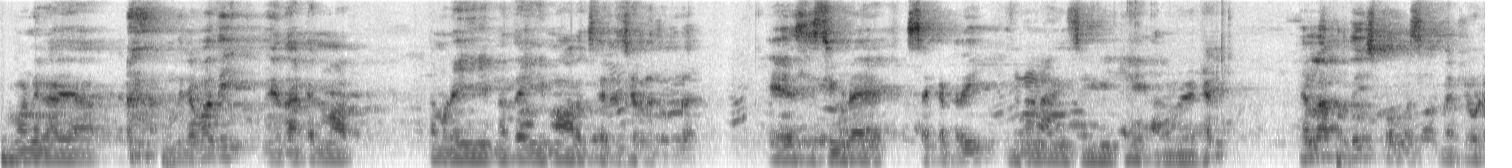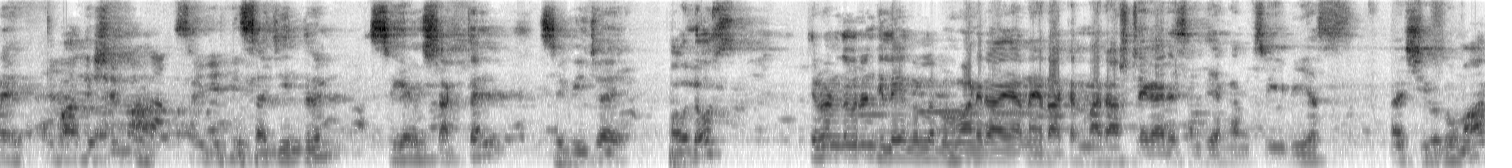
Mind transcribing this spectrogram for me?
ബഹുമാന്യരായ നിരവധി നേതാക്കന്മാർ നമ്മുടെ ഈ ഇന്നത്തെ ഈ മാർച്ച് എത്തിച്ചേർന്നിട്ടുണ്ട്. കെ എസ് എസ് സിയുടെ secretary C V K Arivazhagan Kerala Pradesh Congress committee ഉപാധ്യക്ഷന്മാർ Shri V P Sajeendran Shri N Sakthan Shri Vijay Paulose Thiruvananthapuram ജില്ലയിൽ നിന്നുള്ള ബഹുമാനരായ നേതാക്കന്മാർ രാഷ്ട്രീയകാര്യ സമിതി അംഗം Shri V S Sivakumar.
